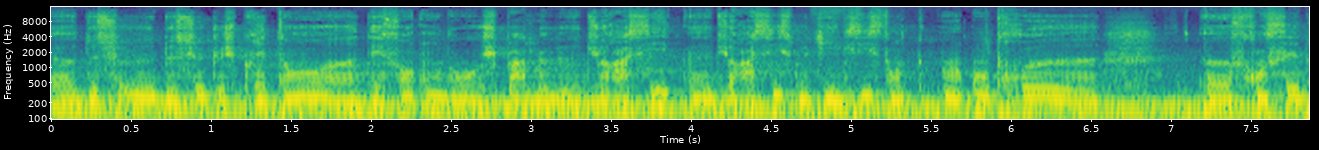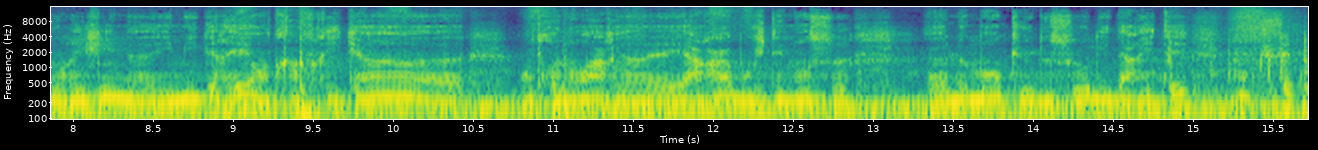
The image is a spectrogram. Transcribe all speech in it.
euh, de, ceux, de ceux que je prétends euh, défendre, je parle euh, du, raci- euh, du racisme qui existe en- en- entre euh, euh, Français d'origine immigrée, entre Africains, euh, entre Noirs et, Arabes, où je dénonce euh, le manque de solidarité. Donc cette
